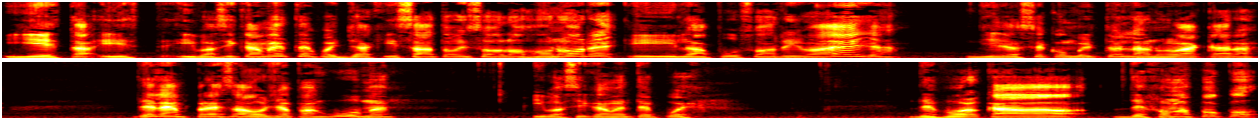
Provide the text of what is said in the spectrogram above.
Y, esta, y, y, básicamente pues Jackie Sato hizo los honores y la puso arriba a ella y ella se convirtió en la nueva cara de la empresa All Japan Woman y básicamente pues de, de forma poco,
